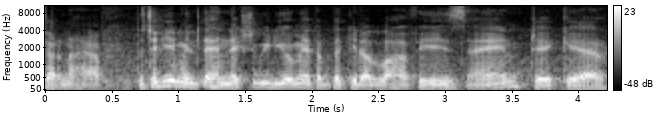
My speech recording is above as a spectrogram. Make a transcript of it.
करना है। आप तो चलिए मिलते हैं नेक्स्ट वीडियो में, तब तक कि अल्लाह हाफिज़ एंड टेक केयर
